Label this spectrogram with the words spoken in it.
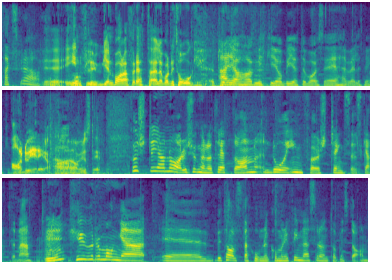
Tack ska du ha. Eh, Influgen bara för detta eller var det tåg? Ja, jag har mycket jobb i Göteborg så jag är här väldigt mycket. Ja, du är det ja. Ja, just det. 1 januari 2013, då införs trängselskatterna. Mm. Hur många eh, betalstationer kommer det finnas runt om i stan?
